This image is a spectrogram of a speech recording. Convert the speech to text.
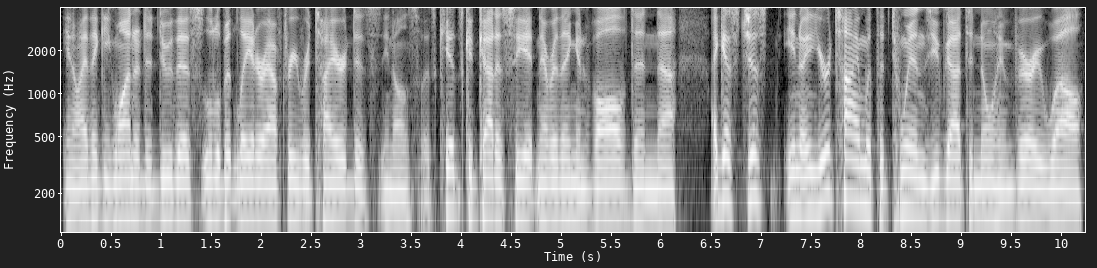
you know I think he wanted to do this a little bit later after he retired. It's you know so his kids could kind of see it and everything involved. And uh, I guess just you know your time with the Twins, you've got to know him very well.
